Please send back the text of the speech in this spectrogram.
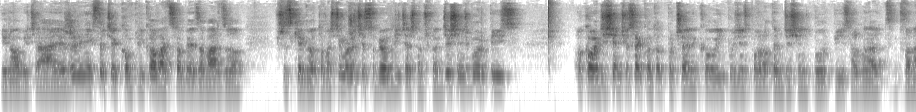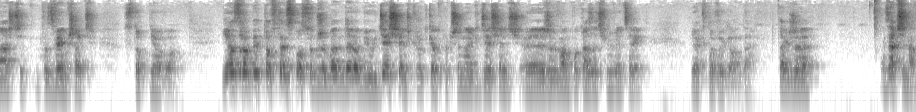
i robić. A jeżeli nie chcecie komplikować sobie za bardzo wszystkiego, to właśnie możecie sobie odliczać na przykład 10 burpees, około 10 sekund odpoczynku i później z powrotem 10 burpees albo nawet 12, to zwiększać stopniowo. Ja zrobię to w ten sposób, że będę robił 10, krótki odpoczynek 10, e, żeby Wam pokazać mniej więcej jak to wygląda. Także zaczynam.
